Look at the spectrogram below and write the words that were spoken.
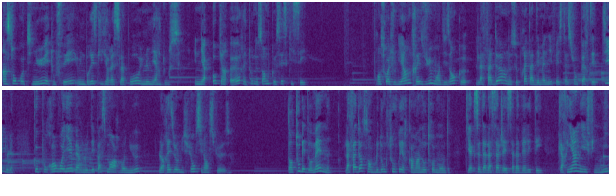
un son continu, étouffé, une brise qui caresse la peau, une lumière douce. Il n'y a aucun heurt et tout ne semble que s'esquisser. François Julien résume en disant que la fadeur ne se prête à des manifestations perceptibles que pour renvoyer vers le dépassement harmonieux, leur résolution silencieuse. Dans tous les domaines, la fadeur semble donc s'ouvrir comme un autre monde, qui accède à la sagesse, à la vérité, car rien n'y est fini,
